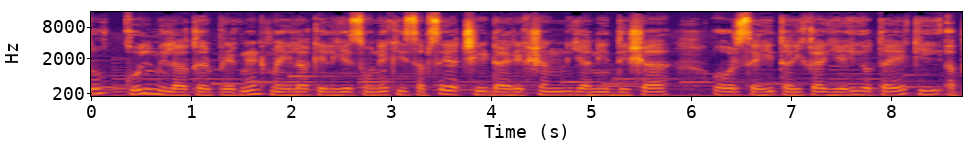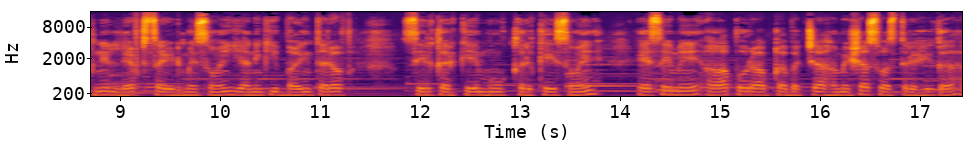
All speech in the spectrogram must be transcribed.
तो कुल मिलाकर प्रेग्नेंट महिला के लिए सोने की सबसे अच्छी डायरेक्शन यानी दिशा और सही तरीका यही होता है कि अपने लेफ़्ट साइड में सोएँ, यानी कि बाईं तरफ़ सिर करके, मुँह करके सोएँ। ऐसे में आप और आपका बच्चा हमेशा स्वस्थ रहेगा।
